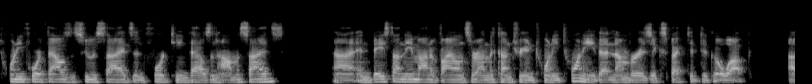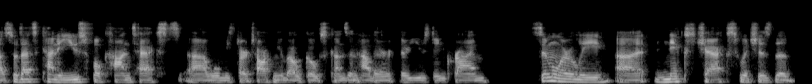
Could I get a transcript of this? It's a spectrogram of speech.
24,000 suicides and 14,000 homicides. Uh, and based on the amount of violence around the country in 2020, that number is expected to go up. Uh, so that's kind of useful context uh, when we start talking about ghost guns and how they're they're used in crime. Similarly, uh, NICS checks, which is the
